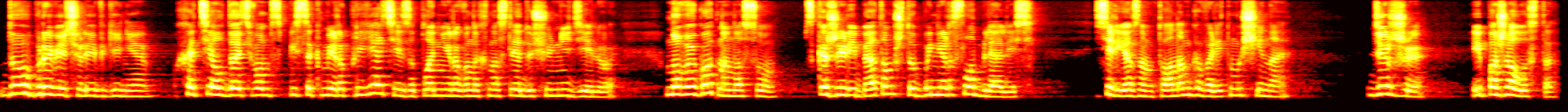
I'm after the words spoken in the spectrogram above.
«Добрый вечер, Евгения. Хотел дать вам список мероприятий, запланированных на следующую неделю. Новый год на носу. Скажи ребятам, чтобы не расслаблялись». Серьезным тоном говорит мужчина. «Держи. И, пожалуйста,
